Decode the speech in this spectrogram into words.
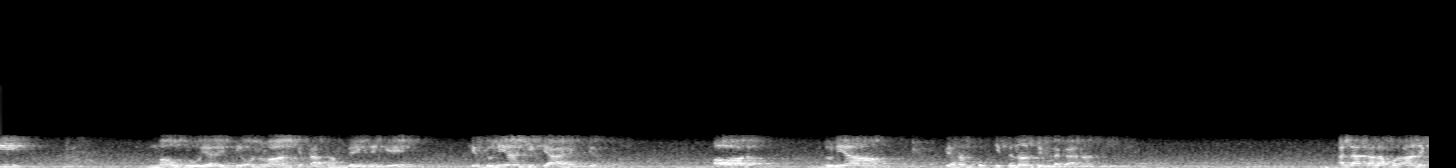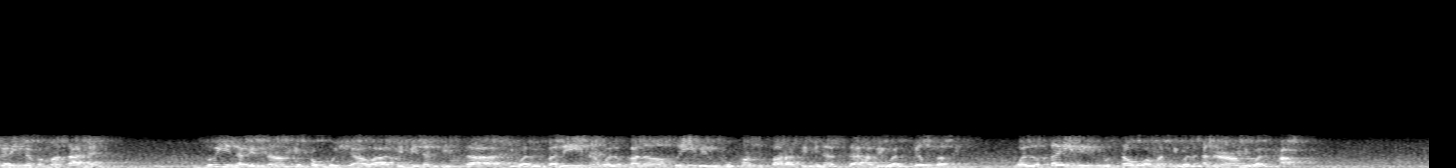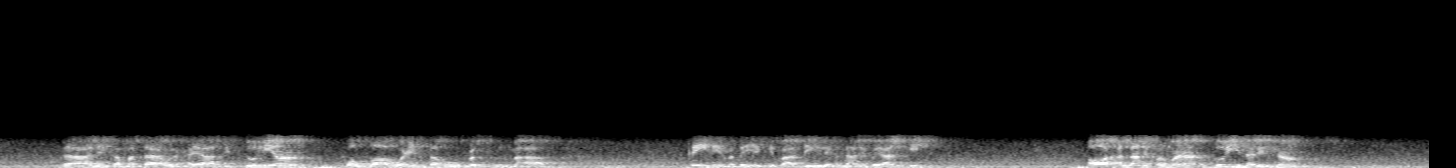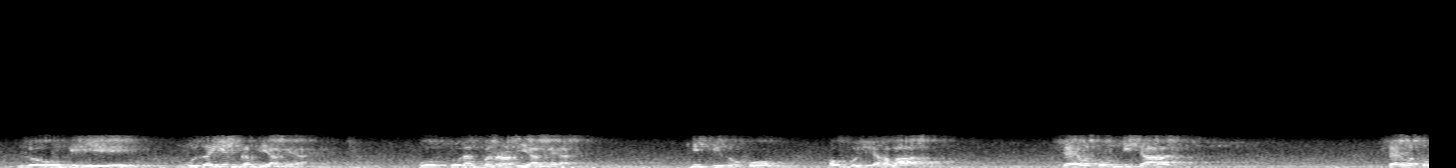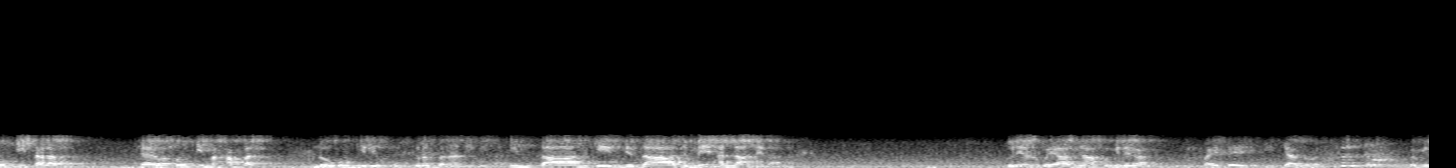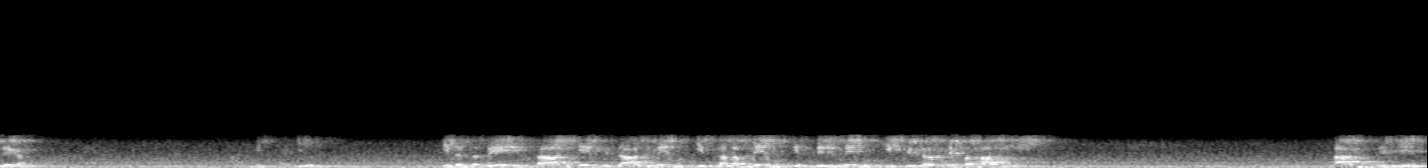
موضوع یا اسی عنوان کے ساتھ ہم دیکھیں گے کہ دنیا کی کیا حیثیت اور دنیا سے ہم کو کتنا دل لگانا چاہیے۔ اللہ تعالیٰ قرآن کریم میں فرماتا ہے زين للناس حب الشهوات من النساء والبنين والقناطير المقنطرة من الذهب والفضة والخيل المسومة والأنعام والحرث ذلك متاع الحياة الدنيا والله عنده حسن المآب. کئی نعمتیں ایک کے بعد دیگر اللہ نے بیان کی اور اللہ نے فرمایا، زین للناس۔ لوگوں کے لیے مزین کر دیا گیا ہے، خوبصورت بنا دیا گیا ہے۔ کن چیزوں کو؟ حب شہوات شہوتوں کی چاہت، شہوتوں کی طلب، شہوتوں کی محبت لوگوں کے لیے خوبصورت بنا دی گئی۔ انسان کے مزاج میں اللہ نے ڈالا۔ دنیا میں کوئی آدمی آپ کو ملے گا؟ پیسے کی کیا ضرورت ہے؟ تو ملے گا؟ یہ لذتیں انسان کے مزاج میں، اس کی طلب میں، اس کے دل میں، اس کی فطرت میں بڑھا دی آج دیکھیے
